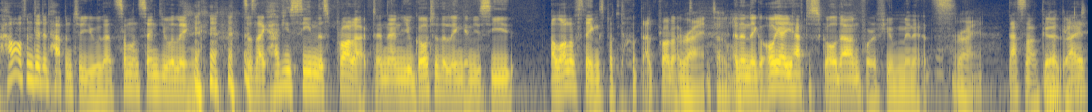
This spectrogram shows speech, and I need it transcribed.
How often did it happen to you that someone sent you a link? so it's like, have you seen this product? And then you go to the link and you see a lot of things, but not that product. Right, totally. And then they go, oh yeah, you have to scroll down for a few minutes. Right. That's not good, good. right?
